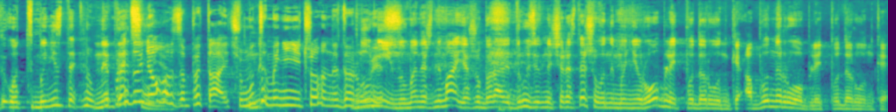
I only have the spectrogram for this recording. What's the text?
От мені зда... ну, не працює. до нього запитай, чому ти мені нічого не даруєш? Ну ні, ну в мене ж немає. Я ж обираю друзів не через те, що вони мені роблять подарунки або не роблять подарунки.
